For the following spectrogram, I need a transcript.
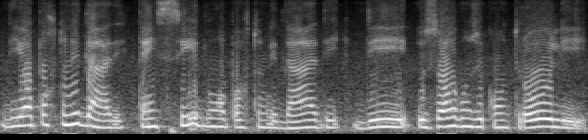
de oportunidade. Tem sido uma oportunidade de os órgãos de controle,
